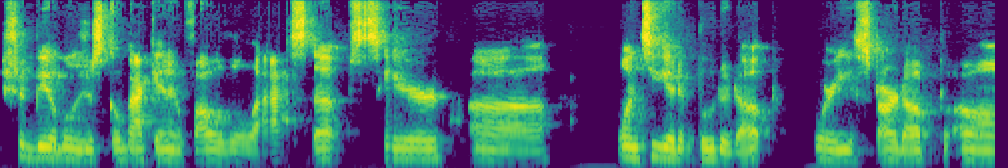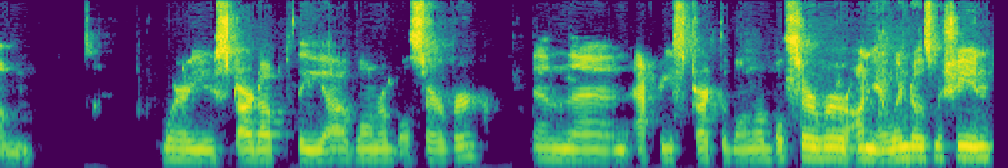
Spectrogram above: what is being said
should be able to just go back in and follow the last steps here. Uh, once you get it booted up, where you start up, um, where you start up the uh, vulnerable server. And then after you start the vulnerable server on your Windows machine,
